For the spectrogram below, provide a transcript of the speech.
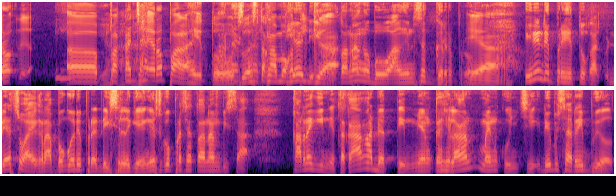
Eropa, eh kancah Eropa lah itu. Karena Dua setengah mau dia ke di. Tottenham ngebawa angin seger bro Iya. Ini diperhitungkan That's why kenapa gue diprediksi Liga Inggris Gue percaya Tottenham bisa Karena gini Sekarang ada tim yang kehilangan main kunci Dia bisa rebuild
